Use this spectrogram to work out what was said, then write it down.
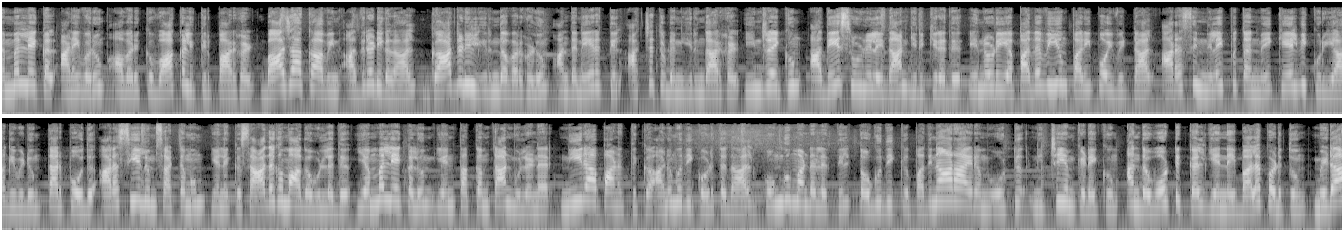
எம்எல்ஏக்கள் அனைவரும் அவருக்கு வாக்களித்திருப்பார்கள். பாஜகவின் அதிரடிகளால் கார்டனில் இருந்தவர்களும் அந்த நேரத்தில் அச்சத்துடன் இருந்தார்கள். இன்றைக்கும் அதே சூழ்நிலைதான் இருக்கிறது. என்னுடைய பதவியும் பறிப்போய்விட்டால் அரசின் நிலைப்புத்தன்மை கேள்விக்குறியாகிவிடும். தற்போது அரசியலும் சட்டமும் எனக்கு சாதகமாக உள்ளது. எம்எல்ஏக்களும் என் பக்கம்தான் உள்ளனர். நீரா பானத்துக்கு அனுமதி கொடுத்ததால் கொங்கு மண்டலத்தில் தொகுதிக்கு பதினாறாயிரம் ஓட்டு நிச்சயம் கிடைக்கும். அந்த ஓட்டுக்கள் என்னை பலப்படுத்தும். மிடா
